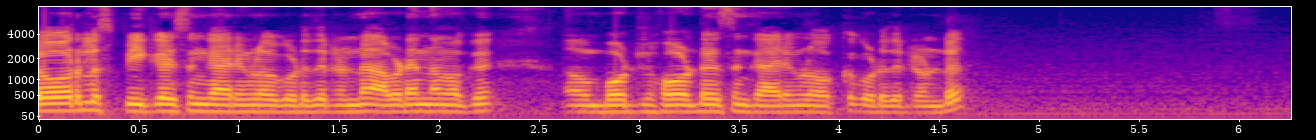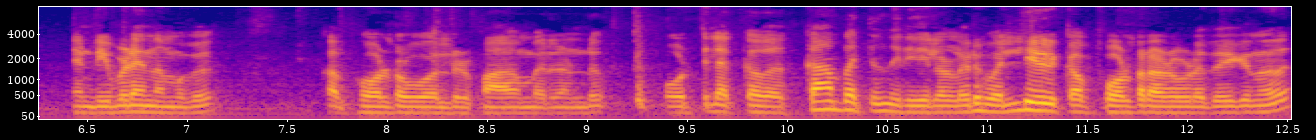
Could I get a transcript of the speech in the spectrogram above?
ഡോറിൽ സ്പീക്കേഴ്സും കാര്യങ്ങളൊക്കെ കൊടുത്തിട്ടുണ്ട്. അവിടെ നമുക്ക് ബോട്ടിൽ ഹോൾഡേഴ്സും കാര്യങ്ങളും ഒക്കെ കൊടുത്തിട്ടുണ്ട്. ഇവിടെ നമുക്ക് കപ്പ് ഹോൾഡർ പോലൊരു ഭാഗം വരുന്നുണ്ട്. ബോട്ടിലൊക്കെ വെക്കാൻ പറ്റുന്ന രീതിയിലുള്ള ഒരു വലിയൊരു കപ്പ് ഹോൾഡറാണ് കൊടുത്തേക്കുന്നത്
